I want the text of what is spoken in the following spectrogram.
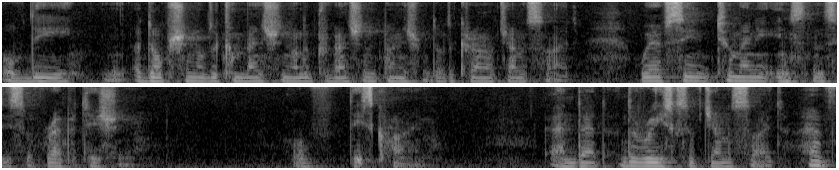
of the adoption of the Convention on the Prevention and Punishment of the Crime of Genocide, we have seen too many instances of repetition of this crime and that the risks of genocide have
